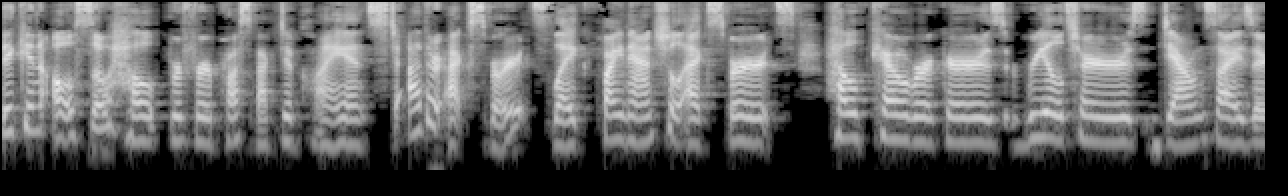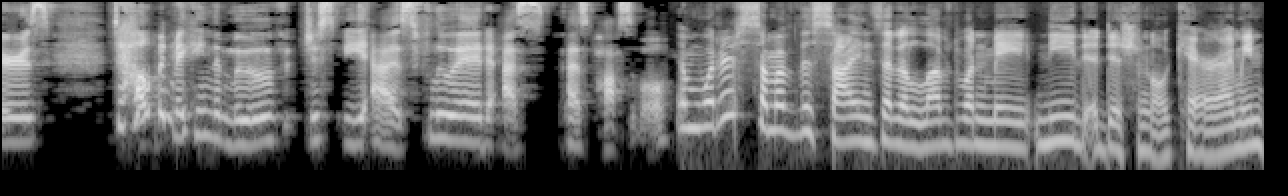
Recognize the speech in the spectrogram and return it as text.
They can also help refer prospective clients to other experts like financial experts, healthcare workers, realtors, downsizers to help in making the move just be as fluid as as possible. And what are some of the signs that a loved one may need additional care? I mean,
